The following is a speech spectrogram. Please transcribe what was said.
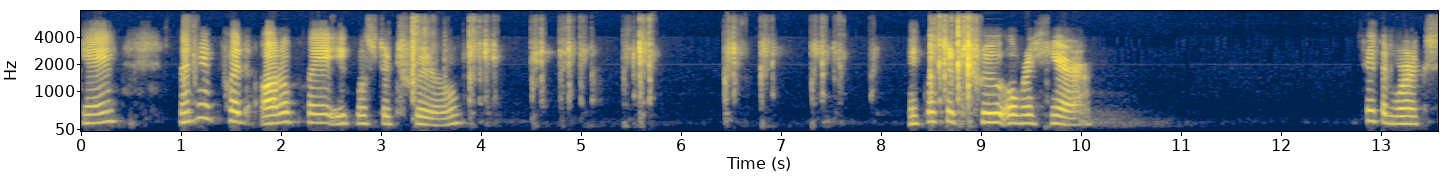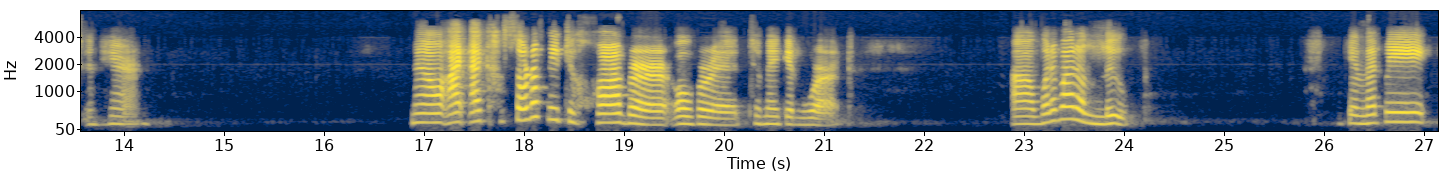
Okay, let me put autoplay equals to true equals to true over here. See if it works in here. Now I, sort of need to hover over it to make it work. Uh, what about a loop? Okay, let me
